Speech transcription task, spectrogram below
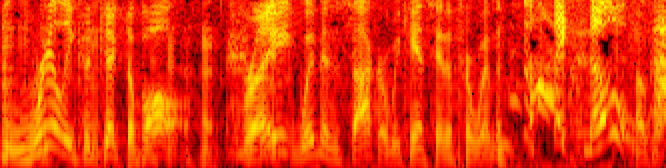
really could kick the ball, right? It's women's soccer. We can't say that they're women. I know. Okay.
